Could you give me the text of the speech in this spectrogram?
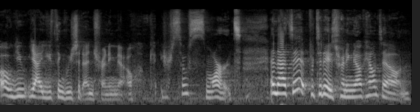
oh, you, yeah, you think we should end trending now. Okay, you're so smart. And that's it for today's Trending Now Countdown.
